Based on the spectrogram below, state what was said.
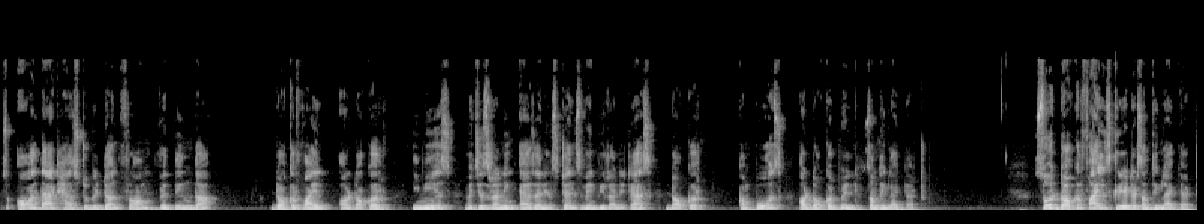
So all that has to be done from within the Docker file or Docker image which is running as an instance when we run it as Docker compose or Docker build, something like that. So Docker file is created something like that.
